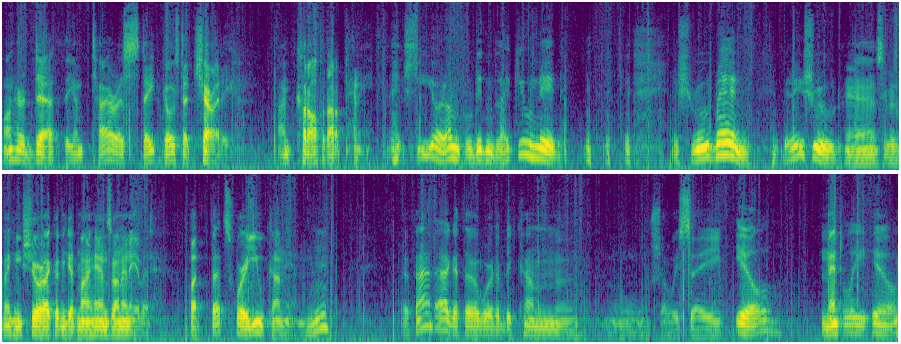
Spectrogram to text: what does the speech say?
On her death, the entire estate goes to charity. I'm cut off without a penny. I see your uncle didn't like you, Ned. A shrewd man. Very shrewd. Yes, he was making sure I couldn't get my hands on any of it. But that's where you come in. Hmm? If Aunt Agatha were to become, uh, oh, shall we say, ill, mentally ill,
